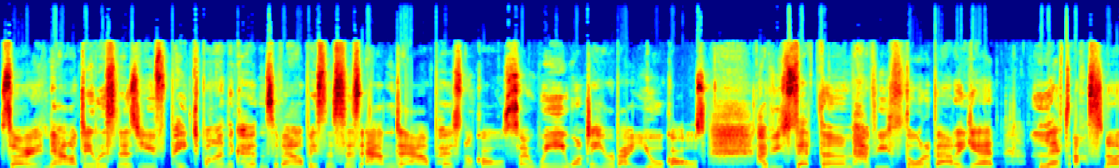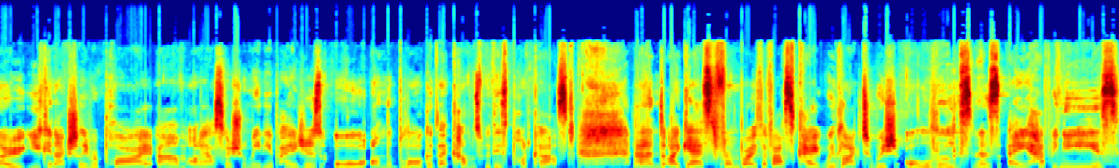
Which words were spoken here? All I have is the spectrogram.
So, now, dear listeners, you've peeked behind the curtains of our businesses and our personal goals. So, we want to hear about your goals. Have you set them? Have you thought about it yet? Let us know. You can actually reply um, on our social media pages or on the blog that comes with this podcast. And I guess from both of us, Kate, we'd like to wish all the listeners a happy New Year's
